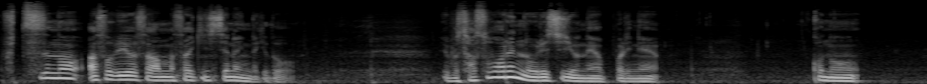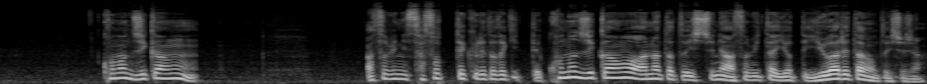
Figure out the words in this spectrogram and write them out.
普通の遊びをさあんま最近してないんだけどやっぱ誘われんの嬉しいよねやっぱりね。このこの時間遊びに誘ってくれた時ってこの時間をあなたと一緒に遊びたいよって言われたのと一緒じゃ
